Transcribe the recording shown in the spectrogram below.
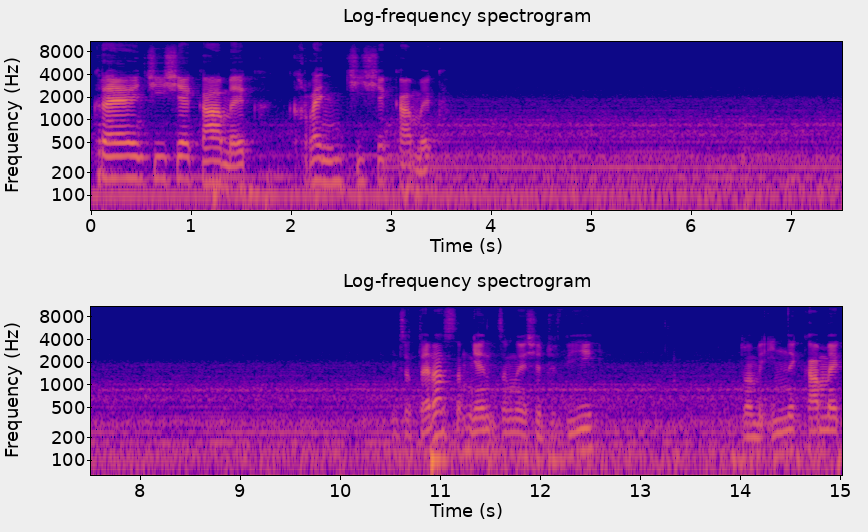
Kręci się kamyk. Kręci się kamyk. Co teraz? Zamknęły się drzwi. Tu mamy inny kamyk.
